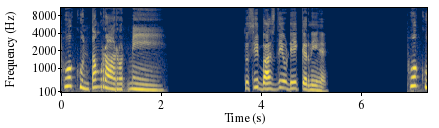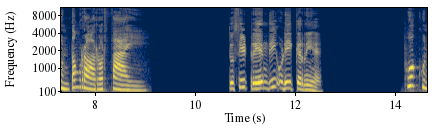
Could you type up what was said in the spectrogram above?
พวกคุณต้องรอรถเมล์ ਤੁਸੀਂ ਬੱਸ ਦੀ ਉਡੀਕ ਕਰਨੀ ਹੈ พวกคุณต้องรอรถไฟ ਤੁਸੀਂ ਟ੍ਰੇਨ ਦੀ ਉਡੀਕ ਕਰਨੀ ਹੈ พวกคุณ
